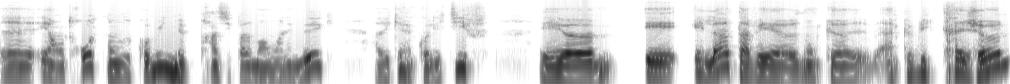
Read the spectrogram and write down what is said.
et entre autres dans nos communes, mais principalement à Molenbeek, avec un collectif. Et, et, et, là, tu avais donc un public très jeune,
